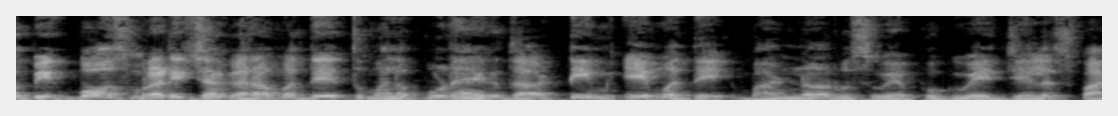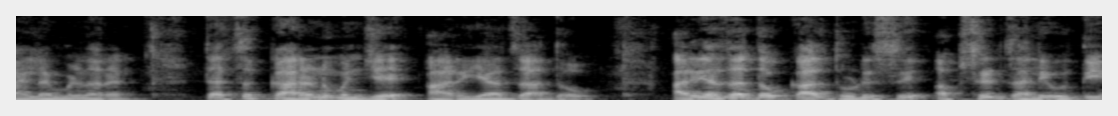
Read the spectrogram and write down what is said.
बिग बॉस मराठीच्या घरामध्ये तुम्हाला पुन्हा एकदा टीम ए मध्ये भांडणं रुसवे फुगवे जेलच पाहायला मिळणार आहे. त्याचं कारण म्हणजे आर्या जाधव. आर्या जाधव काल थोडीशी अपसेट झाली होती.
